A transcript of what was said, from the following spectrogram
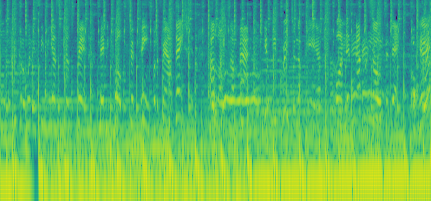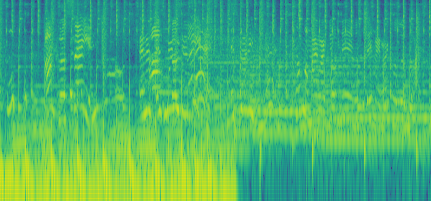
on when you could have went to CVS and just spent maybe 12 or 15 for the foundation. Hello, somebody. Don't get me preaching up here on this episode today, okay? I'm just saying. And it's, I'm it's not just even saying. that. It's not even that. Someone might like your nails, but they might like her lip gloss.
